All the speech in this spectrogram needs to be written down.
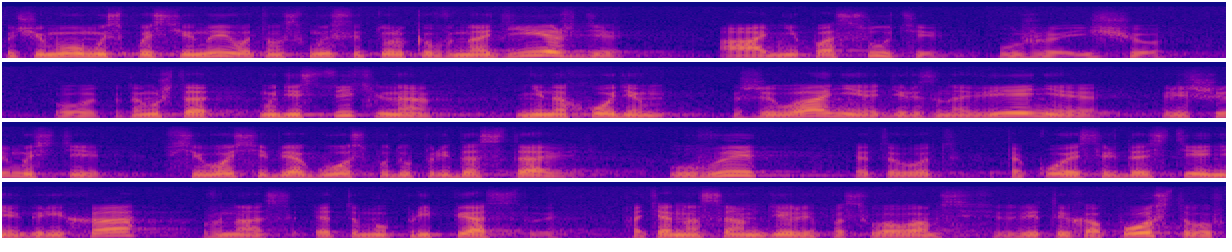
Почему мы спасены в этом смысле только в надежде, а не по сути уже еще? Вот. Потому что мы действительно не находим желания, дерзновения, решимости всего себя Господу предоставить. Увы, это вот такое средостение греха в нас этому препятствует. Хотя на самом деле, по словам святых апостолов,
